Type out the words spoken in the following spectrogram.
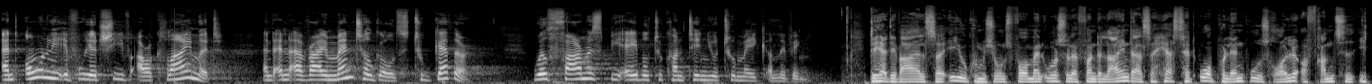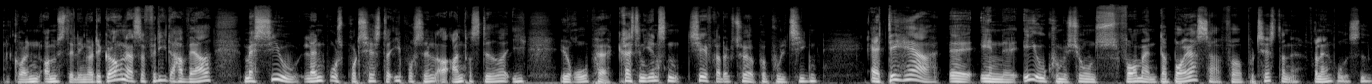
and only if we achieve our climate and environmental goals together will farmers be able to continue to make a living. Det her det var altså EU-kommissionsformand Ursula von der Leyen, der altså her sat ord på landbrugets rolle og fremtid i den grønne omstilling. Og det gør hun altså, fordi der har været massive landbrugsprotester i Bruxelles og andre steder i Europa. Christian Jensen, chefredaktør på Politiken. Er det her øh, en EU-kommissionsformand, der bøjer sig for protesterne fra landbrugets side?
